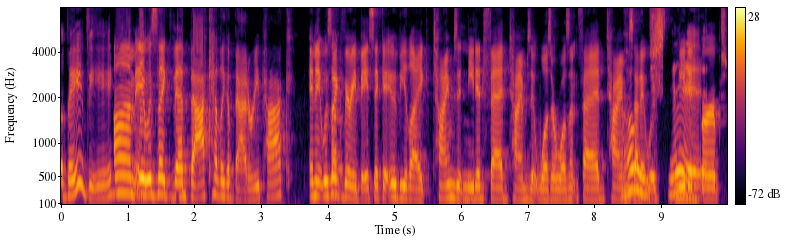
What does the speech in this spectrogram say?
the baby. Um, it was like the back had like a battery pack, and it was like very basic. It would be like times it needed fed, times it was or wasn't fed, times that Oh, it was needed shit. burped,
